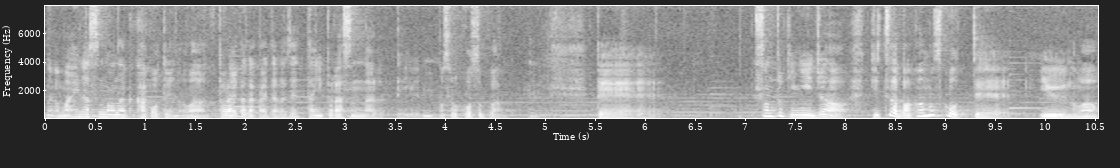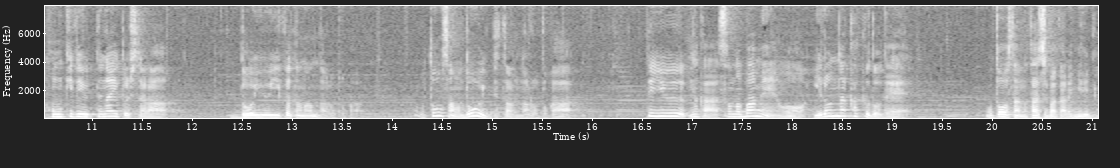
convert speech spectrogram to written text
なんかマイナスのなんか過去というのは捉え方変えたら絶対にプラスになるっていう、まあ、そういう法則がある。でその時にじゃあ実はバカ息子っていうのは本気で言ってないとしたらどういう言い方なんだろうとかお父さんはどう言ってたんだろうとかっていうなんかその場面をいろんな角度でお父さんの立場から見て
